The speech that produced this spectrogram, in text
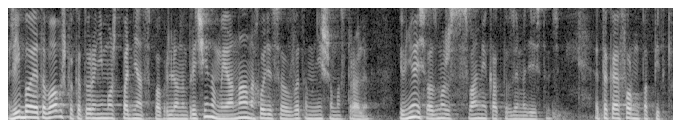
Либо это бабушка, которая не может подняться по определенным причинам, и она находится в этом низшем астрале. И в нее есть возможность с вами как-то взаимодействовать. Это такая форма подпитки.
